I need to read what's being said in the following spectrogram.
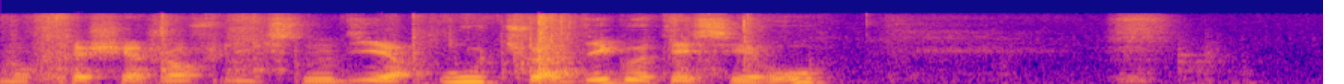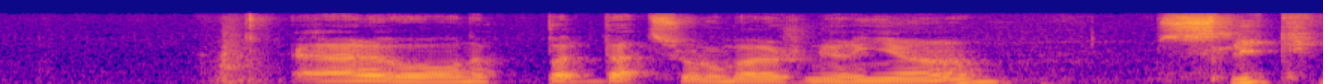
mon très cher Jean-Félix, nous dire où tu as dégoté ces roues. Alors, on n'a pas de date sur l'emballage ni rien. Slick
